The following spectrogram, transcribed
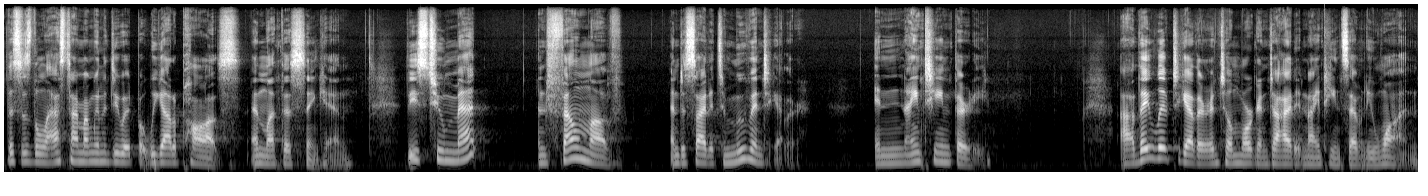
this is the last time I'm going to do it, but we got to pause and let this sink in. These two met and fell in love and decided to move in together in 1930. Uh, they lived together until Morgan died in 1971.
